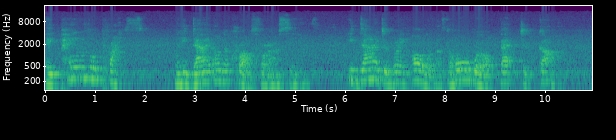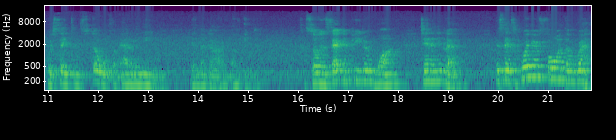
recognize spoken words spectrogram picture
a painful price when he died on the cross for our sins. He died to bring all of us, the whole world, back to God, which Satan stole from Adam and Eve in the Garden of Eden. So in 2 Peter 1, 10 and 11, it says, Wherefore the rather,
